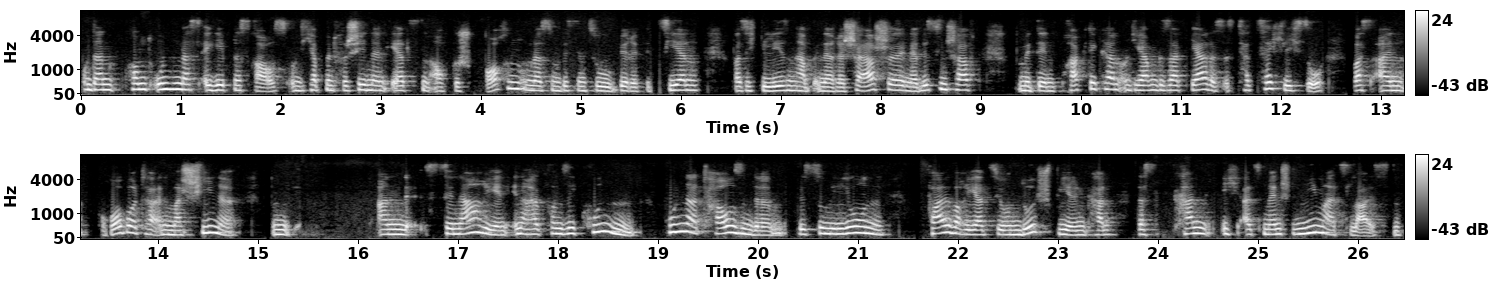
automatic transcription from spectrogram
und dann kommt unten das Ergebnis raus. Und ich habe mit verschiedenen Ärzten auch gesprochen, um das ein bisschen zu verifizieren, was ich gelesen habe in der Recherche, in der Wissenschaft mit den Praktikern und die haben gesagt, ja, das ist tatsächlich so, was ein Roboter, eine Maschine an Szenarien innerhalb von Sekunden, Hunderttausende bis zu Millionen Fallvariationen durchspielen kann, das kann ich als Mensch niemals leisten.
